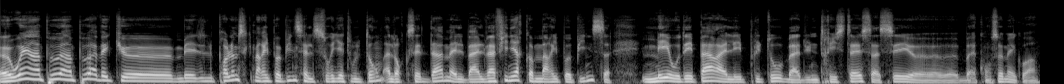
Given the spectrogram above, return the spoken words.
Euh, ouais, un peu, un peu avec. euh, mais le problème, c'est que Mary Poppins, elle souriait tout le temps, alors que cette dame, elle va, elle va finir comme Mary Poppins, mais au départ, elle est plutôt bah, d'une tristesse assez euh, bah, consommée, quoi.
